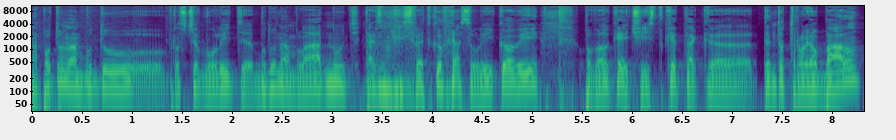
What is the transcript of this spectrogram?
A potom nám budú proste voliť, budú nám vládnuť tzv. svetkovia Sulíkovi po veľkej čistke, tak e, tento trojobal,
